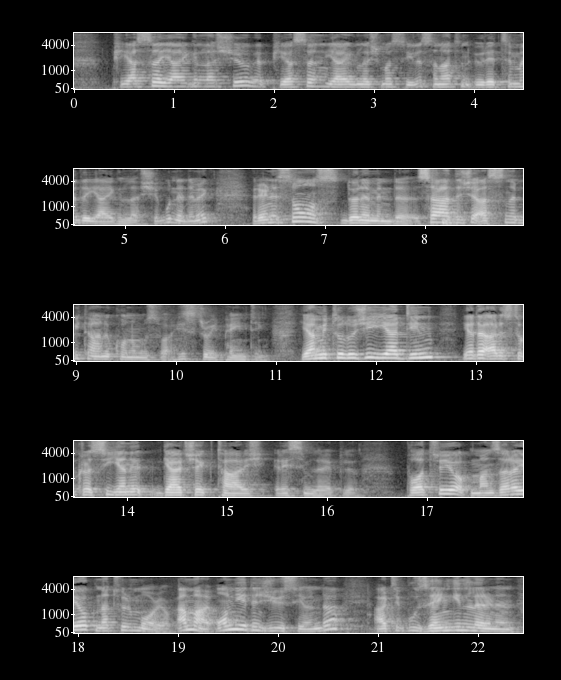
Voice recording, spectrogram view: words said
Piyasa yaygınlaşıyor ve piyasanın yaygınlaşmasıyla sanatın üretimi de yaygınlaşıyor. Bu ne demek? Rönesans döneminde sadece aslında bir tane konumuz var. History painting. Ya mitoloji ya din ya da aristokrasi yani gerçek tarih resimler yapılıyor. Portre yok, manzara yok, natürmor yok. Ama 17. yüzyılda artık bu zenginlerinin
